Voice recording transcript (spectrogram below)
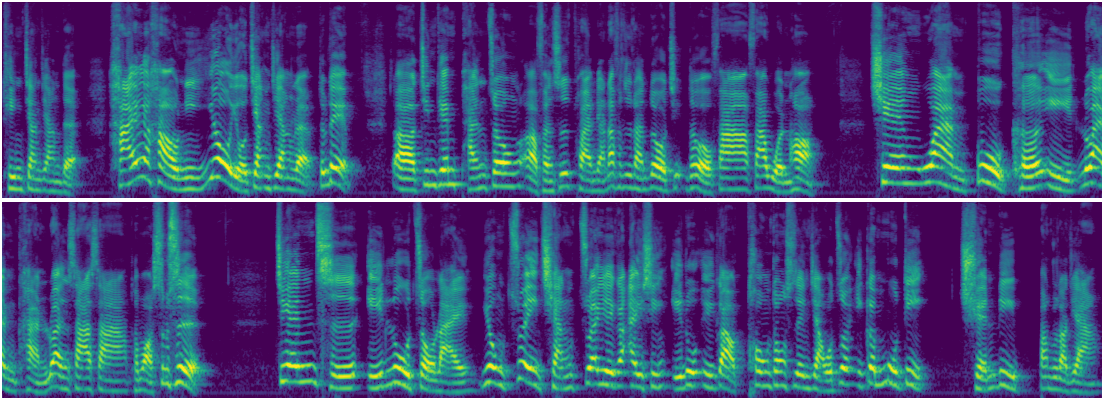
听江江的，还好你又有江江了，对不对？啊，今天盘中啊，粉丝团两大粉丝团都有都有发发文哈，千万不可以乱砍乱杀杀，好不好？是不是？坚持一路走来，用最强专业跟爱心一路预告，通通是先讲。我只有一个目的，全力帮助大家。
